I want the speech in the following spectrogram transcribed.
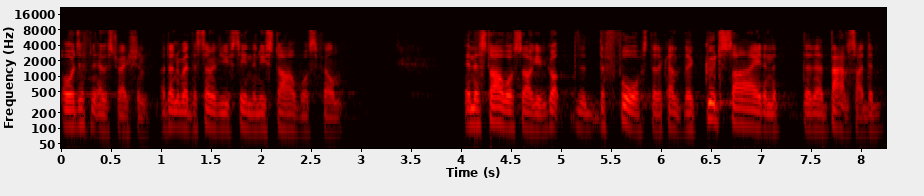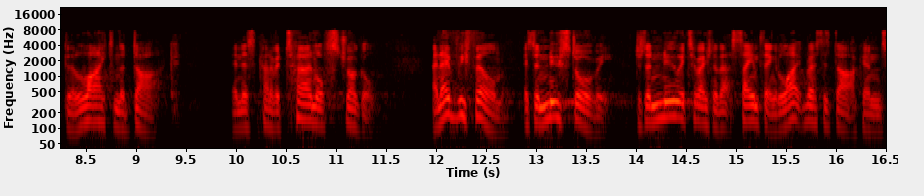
Or a different illustration. I don't know whether some of you have seen the new Star Wars film. In the Star Wars saga, you've got the, the force, the, kind of the good side and the, the, bad side, the, the light and the dark. in this kind of eternal struggle. And every film is a new story, just a new iteration of that same thing light versus dark. And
